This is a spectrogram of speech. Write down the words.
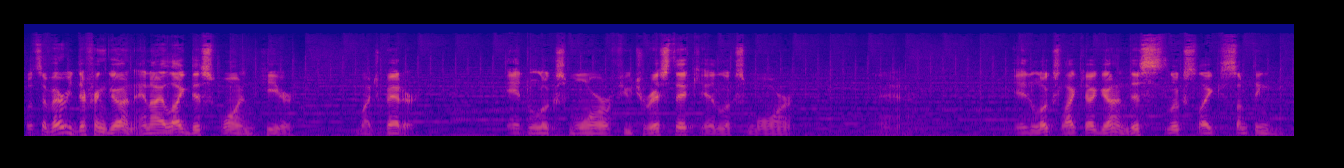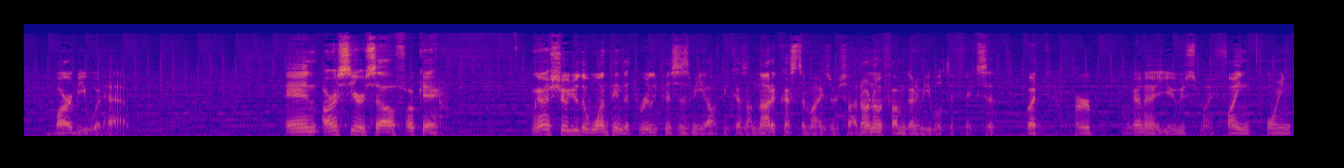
So it's a very different gun, and I like this one here much better. It looks more futuristic. It looks more. Uh, it looks like a gun. This looks like something Barbie would have. And Arcee herself, okay. I'm gonna show you the one thing that really pisses me off because I'm not a customizer, so I don't know if I'm gonna be able to fix it. But her, I'm gonna use my fine point.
